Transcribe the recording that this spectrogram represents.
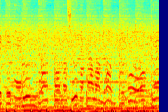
共に生きてるんだ。この姿はなんて光景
